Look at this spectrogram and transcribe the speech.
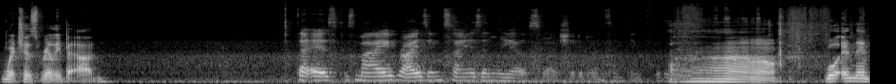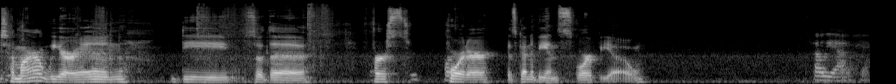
which is really bad. That is because my rising sign is in Leo, so I should have done something for the. Oh, well, and then tomorrow we are in the so the first quarter is going to be in Scorpio. Oh yeah, okay.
